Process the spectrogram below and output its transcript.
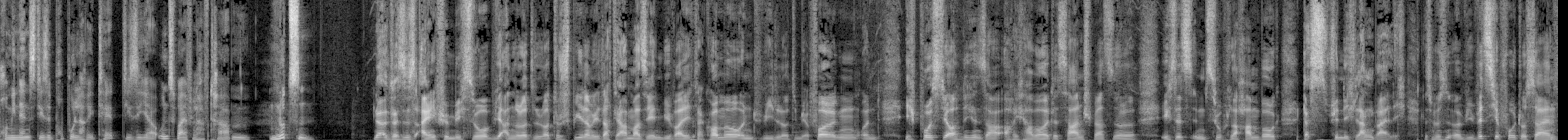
Prominenz, diese Popularität, die Sie ja unzweifelhaft haben, nutzen? Ja, also das ist eigentlich für mich so, wie andere Leute Lotto spielen. Da habe ich gedacht, ja, mal sehen, wie weit ich da komme und wie die Leute mir folgen. Und ich poste ja auch nicht und sage, ach, ich habe heute Zahnschmerzen oder ich sitze im Zug nach Hamburg. Das finde ich langweilig. Das müssen irgendwie witzige Fotos sein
